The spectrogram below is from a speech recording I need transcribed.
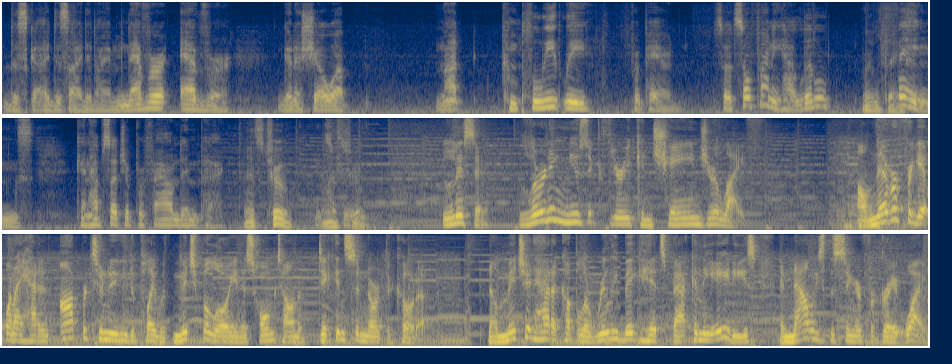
this guy decided I am never ever going to show up not completely prepared. So it's so funny how little, little things. things can have such a profound impact. That's true. It's That's true. true. Listen, learning music theory can change your life. I'll never forget when I had an opportunity to play with Mitch Malloy in his hometown of Dickinson, North Dakota. Now, Mitch had had a couple of really big hits back in the 80s, and now he's the singer for Great White.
